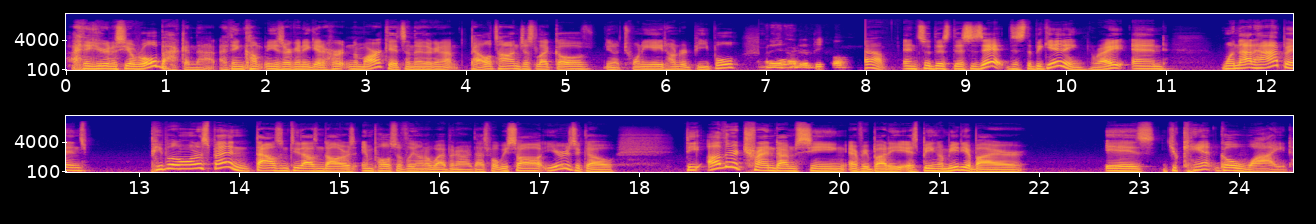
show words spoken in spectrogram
I think you're going to see a rollback in that. I think companies are going to get hurt in the markets, and they're, they're going to Peloton just let go of you know 2,800 people. 2,800 people. Yeah, and so this this is it. This is the beginning, right? And when that happens, people don't want to spend thousand, two thousand dollars impulsively on a webinar. That's what we saw years ago. The other trend I'm seeing, everybody, is being a media buyer, is you can't go wide.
